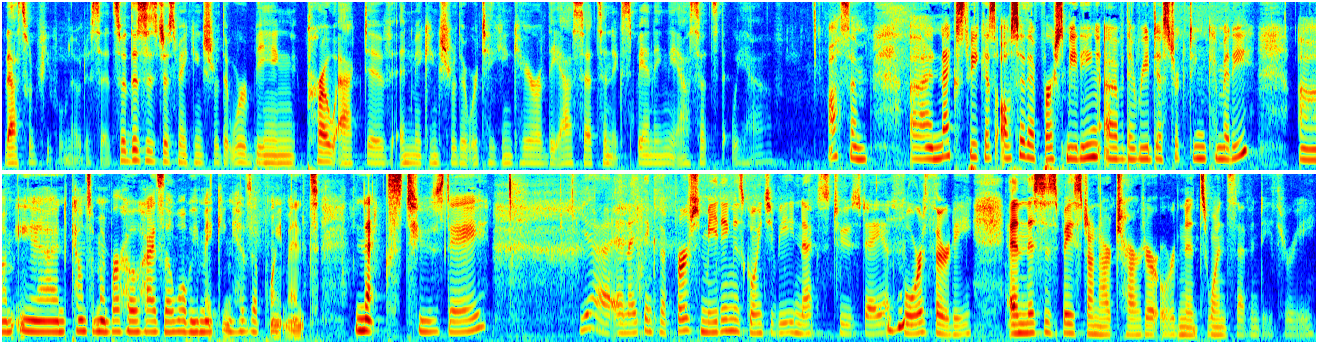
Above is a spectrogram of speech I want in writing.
That's when people notice it. So this is just making sure that we're being proactive and making sure that we're taking care of the assets and expanding the assets that we we have. Awesome. Uh, next week is also the first meeting of the redistricting committee, um, and Councilmember Hoheisel will be making his appointment next Tuesday. Yeah, and I think the first meeting is going to be next Tuesday at mm-hmm. 4:30, and this is based on our charter ordinance 173.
